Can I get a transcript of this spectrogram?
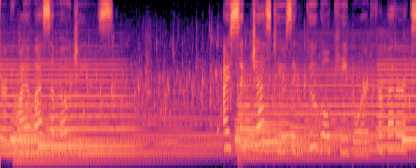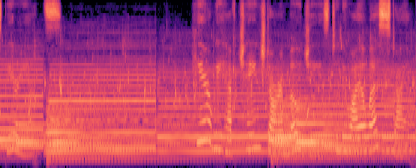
Your new iOS emojis. I suggest using Google Keyboard for better experience. Here we have changed our emojis to new iOS style.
